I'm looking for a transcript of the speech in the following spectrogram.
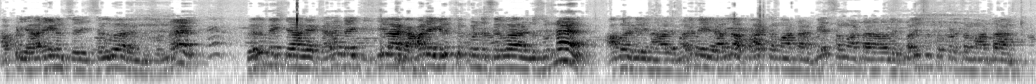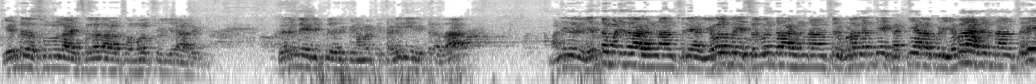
அப்படி யாரேனும் செ- செல்வார் என்று சொன்னால் பெருமைக்காக கரண்டைக்கு கீழாக ஆடை இழுத்துக் கொண்டு செல்வார் என்று சொன்னால் அவர்களை நாளை மறுமையை அல்லாஹ் பார்க்க மாட்டான் பேச மாட்டான் அவர்களை பரிசுத்தப்படுத்த மாட்டான் என்று சூழ்நிலை செல்லலாக சொல்கிறார்கள். பெருமை அளிப்பதற்கு நமக்கு தகுதி இருக்கிறதா? மனிதர்கள் எந்த மனிதராக இருந்தாலும் சரி எவ்வளவு பெரிய செல்வந்தராக இருந்தாலும் சரி உலகத்தை கட்டியாளக்கூடிய எவராக இருந்தாலும் சரி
